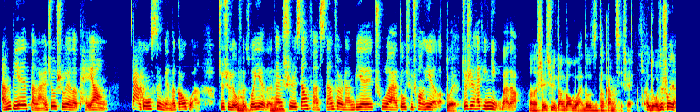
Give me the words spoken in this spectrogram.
MBA 本来就是为了培养大公司里面的高管，就是流水作业的。但是相反，Stanford 的 MBA 出来都去创业了，对，就是还挺拧巴的。嗯，谁去当高管都都看不起谁。哦，对，我就说一下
